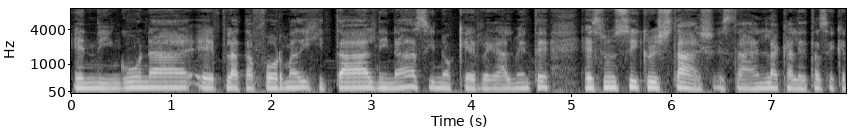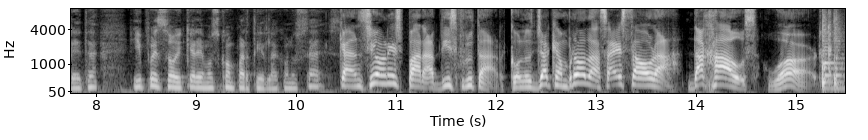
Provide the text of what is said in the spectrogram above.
en ninguna eh, plataforma digital ni nada, sino que realmente es un secret stash, está en la caleta secreta y pues hoy queremos compartirla con ustedes. Canciones para disfrutar con los Jack and Brothers a esta hora. The House Work.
